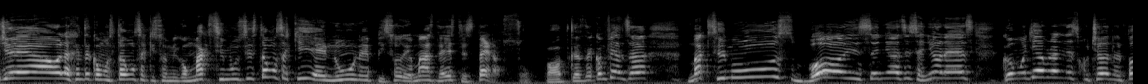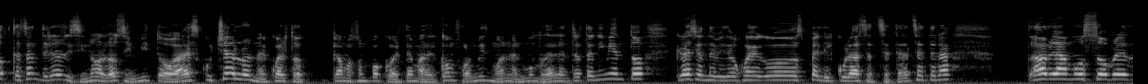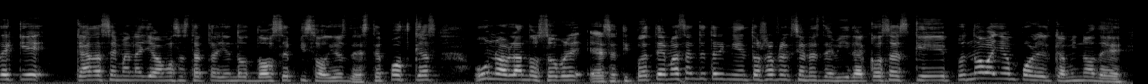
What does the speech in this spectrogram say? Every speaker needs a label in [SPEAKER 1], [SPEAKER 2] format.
[SPEAKER 1] Yeah, hola gente, ¿cómo estamos? Aquí su amigo Maximus y estamos aquí en un episodio más de este, espero, su podcast de confianza, Maximus Boys, señoras y señores. Como ya habrán escuchado en el podcast anterior y si no, los invito a escucharlo, en el cual tocamos un poco el tema del conformismo en el mundo del entretenimiento, creación de videojuegos, películas, etcétera, etcétera. Hablamos sobre de que cada semana ya vamos a estar trayendo dos episodios de este podcast. Uno hablando sobre ese tipo de temas, entretenimientos, reflexiones de vida, cosas que pues no vayan por el camino de,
